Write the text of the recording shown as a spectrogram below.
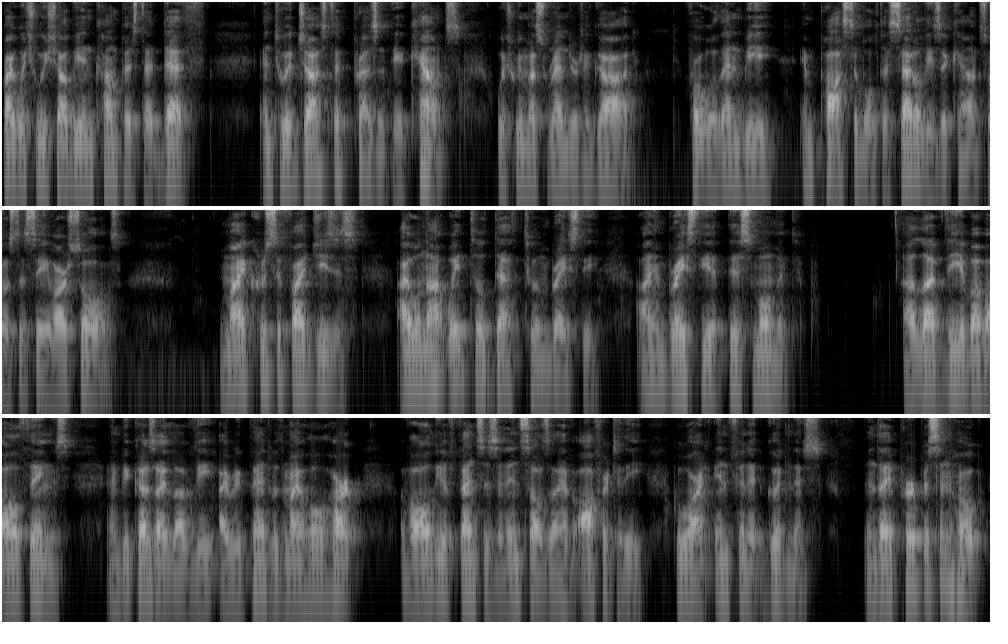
by which we shall be encompassed at death and to adjust at present the accounts which we must render to God, for it will then be impossible to settle these accounts so as to save our souls. My crucified Jesus, I will not wait till death to embrace thee. I embrace thee at this moment. I love thee above all things, and because I love thee, I repent with my whole heart of all the offenses and insults I have offered to thee, who art infinite goodness. And thy purpose and hope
